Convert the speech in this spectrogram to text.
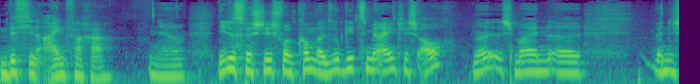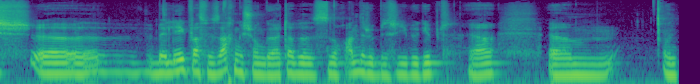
ein bisschen einfacher. Ja, nee, das verstehe ich vollkommen, weil so geht es mir eigentlich auch. Ne? Ich meine, äh, wenn ich äh, überlege, was für Sachen ich schon gehört habe, dass es noch andere Betriebe gibt, ja. Ähm, und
